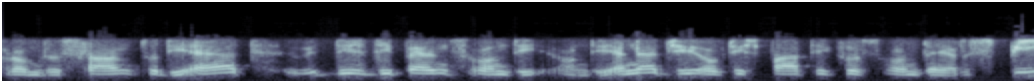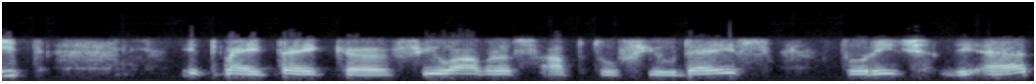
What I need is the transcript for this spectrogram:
from the sun to the earth. This depends on the on the energy of these particles, on their speed. It may take a few hours up to a few days to reach the earth.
